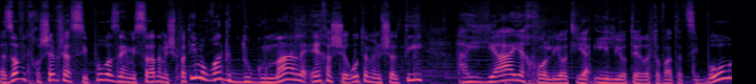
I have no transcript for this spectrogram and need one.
לזוביק חושב שהסיפור הזה עם משרד המשפטים הוא רק דוגמה לאיך השירות הממשלתי היה יכול להיות יעיל יותר לטובת הציבור,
